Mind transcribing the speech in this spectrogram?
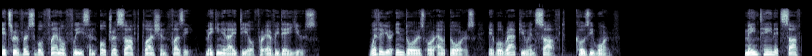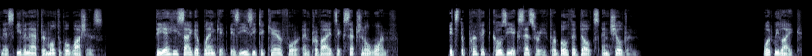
It's reversible flannel fleece and ultra-soft plush and fuzzy, making it ideal for everyday use. Whether you're indoors or outdoors, it will wrap you in soft, cozy warmth. Maintain its softness even after multiple washes. The EHEYCIGA blanket is easy to care for and provides exceptional warmth. It's the perfect cozy accessory for both adults and children. What we like.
